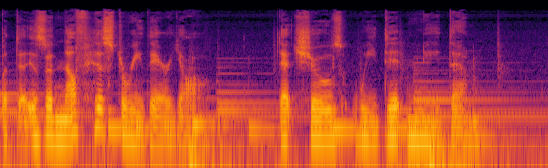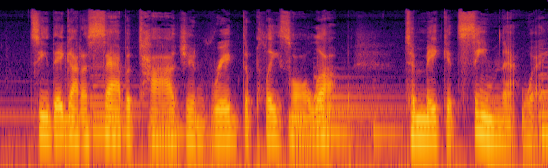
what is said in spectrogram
But there's enough history there, y'all, that shows we didn't need them. See, they got to sabotage and rig the place all up to make it seem that way.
